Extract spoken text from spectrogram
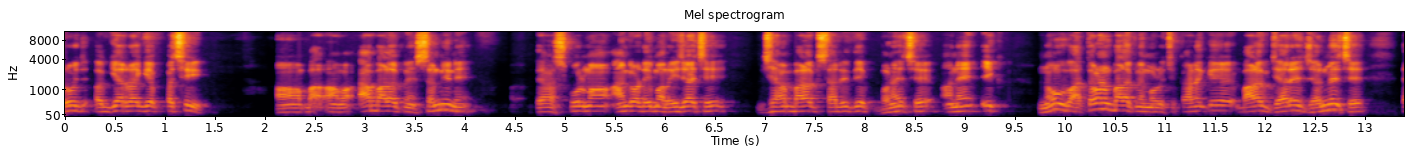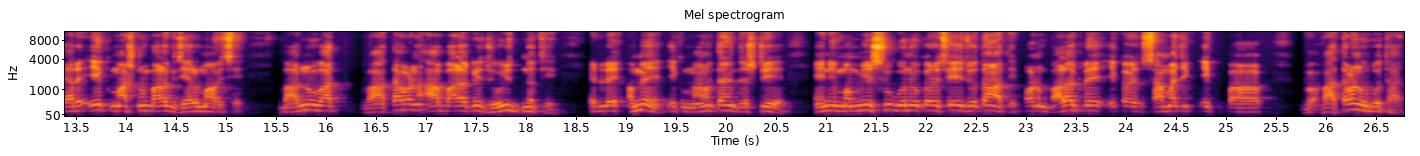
રોજ અગિયાર વાગ્યા પછી આ બાળકને સન્નીને ત્યાં સ્કૂલમાં આંગણવાડીમાં લઈ જાય છે, જ્યાં બાળક સારી રીતે ભણે છે અને એક નવું વાતાવરણ બાળકને મળ્યું છે. કારણ કે બાળક જ્યારે જન્મે છે, ત્યારે એક માસનું બાળક જેલમાં આવે છે. બહારનું વાત, વાતાવરણ આ બાળકે જોયું જ નથી. એટલે અમે એક માનવતાની દ્રષ્ટિએ એની મમ્મીએ શું ગુનો કર્યો છે એ જોતા નથી. પણ બાળકને એક સામાજિક એક વાતાવરણ ઊભું થાય.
